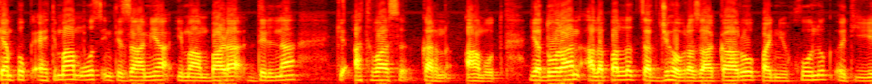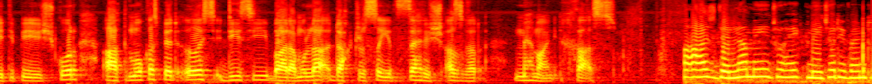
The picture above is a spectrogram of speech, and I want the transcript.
कैंपुक अहतमाम इंतजामिया इमाम बाड़ा दिलना कि अथवास कर आमुत। या दौरान अल पल रजाकारो पन्ने खून अति ये पेश कोर। अत पे D C Baramulla doctor Syed Sehrish Asghar मेहमान खास। आज दिल्ला में जो है एक मेजर इवेंट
